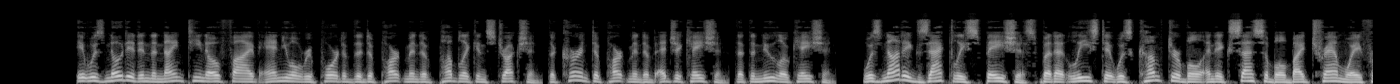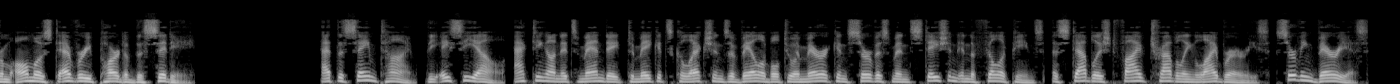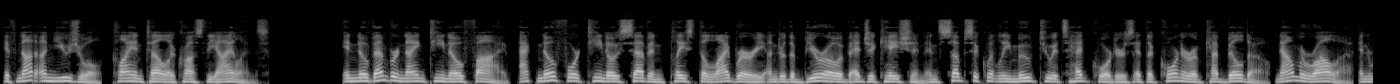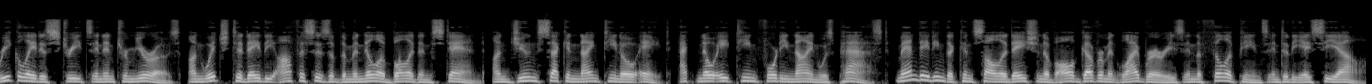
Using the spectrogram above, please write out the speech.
It was noted in the 1905 annual report of the Department of Public Instruction the current Department of Education that the new location was not exactly spacious but at least it was comfortable and accessible by tramway from almost every part of the city. At the same time, the ACL, acting on its mandate to make its collections available to American servicemen stationed in the Philippines, established five traveling libraries, serving various, if not unusual, clientele across the islands. In November 1905, Act No. 1407 placed the library under the Bureau of Education and subsequently moved to its headquarters at the corner of Cabildo now Muralla and Recoletos streets in Intramuros, on which today the offices of the Manila Bulletin stand. On June 2, 1908, Act No. 1849 was passed, mandating the consolidation of all government libraries in the Philippines into the ACL.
